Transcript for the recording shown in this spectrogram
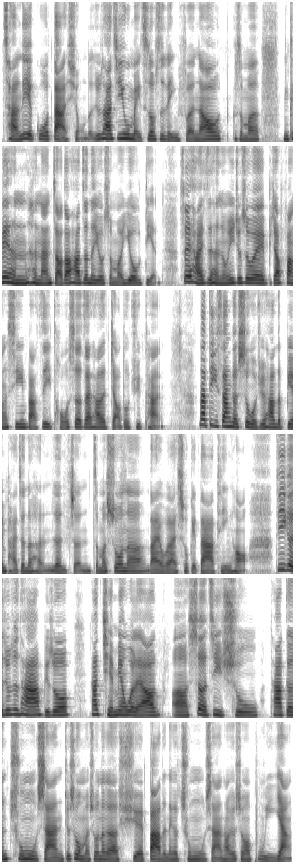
惨烈过大雄的，就是他几乎每次都是零分，然后什么，你可以很很难找到他真的有什么优点，所以孩子很容易就是会比较放心，把自己投射在他的角度去看。那第三个是，我觉得他的编排真的很认真。怎么说呢？来，我来说给大家听哈。第一个就是他，比如说他前面为了要呃设计出他跟出木山，就是我们说那个学霸的那个出木山哈，有什么不一样，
